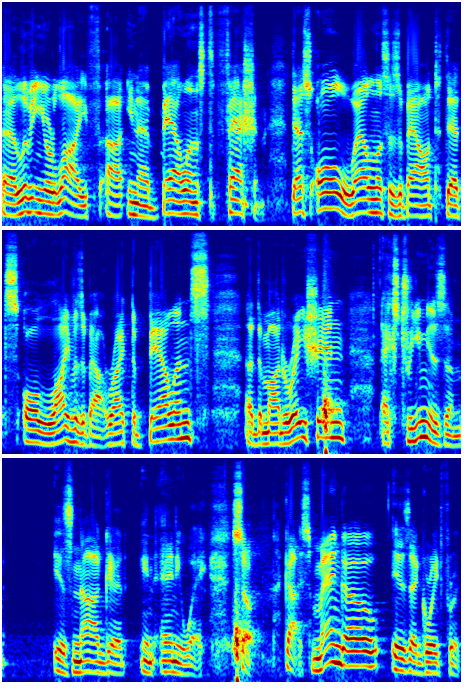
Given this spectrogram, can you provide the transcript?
uh, living your life uh, in a balanced fashion. That's all wellness is about. That's all life is about, right? The balance, uh, the moderation, extremism is not good in any way. So, guys, mango is a great fruit.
